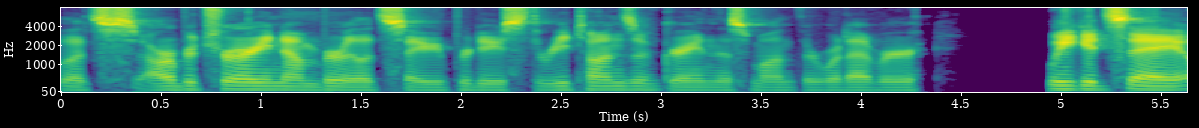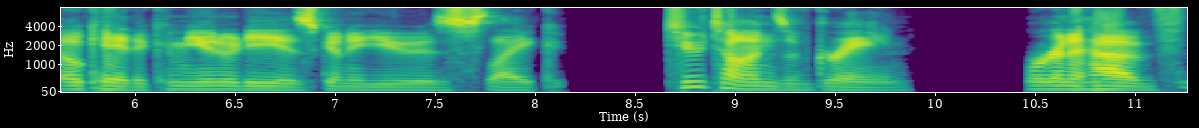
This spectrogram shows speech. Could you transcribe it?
let's arbitrary number, let's say we produce 3 tons of grain this month or whatever, we could say okay, the community is going to use like 2 tons of grain we're going to have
